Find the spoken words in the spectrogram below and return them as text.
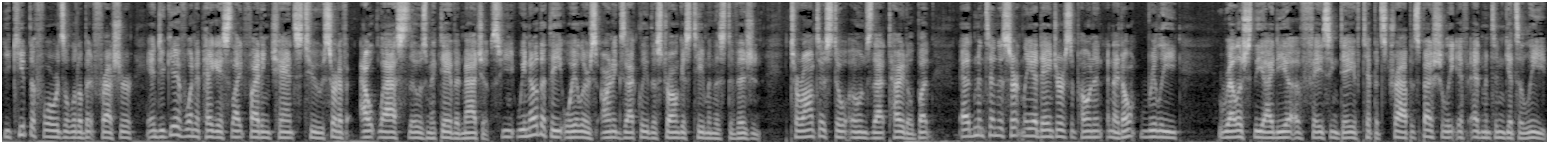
you keep the forwards a little bit fresher, and you give Winnipeg a slight fighting chance to sort of outlast those McDavid matchups. We know that the Oilers aren't exactly the strongest team in this division. Toronto still owns that title, but Edmonton is certainly a dangerous opponent, and I don't really relish the idea of facing Dave Tippett's trap, especially if Edmonton gets a lead.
